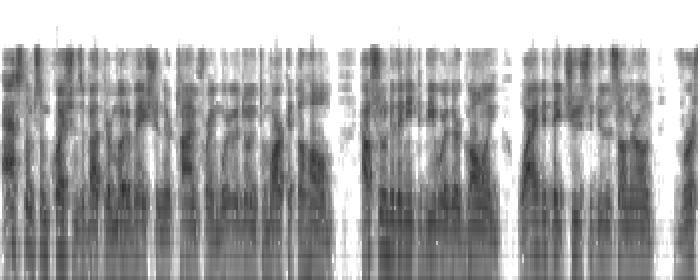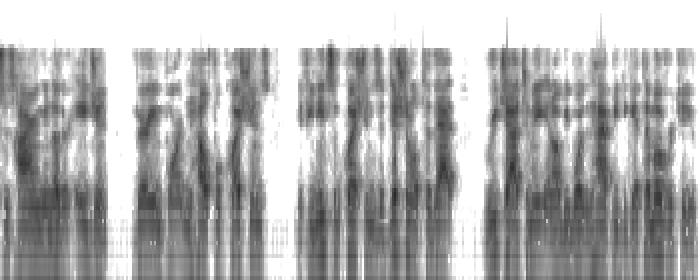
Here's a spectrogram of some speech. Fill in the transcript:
Ask them some questions about their motivation, their time frame. What are they doing to market the home? How soon do they need to be where they're going? Why did they choose to do this on their own versus hiring another agent? Very important, helpful questions. If you need some questions additional to that, reach out to me and I'll be more than happy to get them over to you.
